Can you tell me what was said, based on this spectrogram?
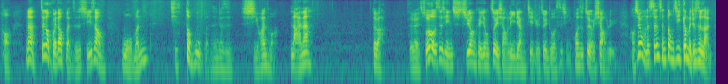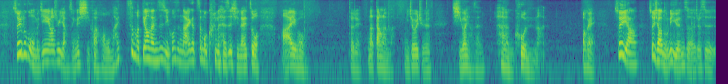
好，那这个回到本质，实际上我们。其实动物本身就是喜欢什么懒啊，对吧？对不对？所有的事情希望可以用最小力量解决最多事情，或是最有效率。好，所以我们的生存动机根本就是懒。所以如果我们今天要去养成一个习惯的话，我们还这么刁难自己，或者拿一个这么困难的事情来做，哎呦，对不对？那当然嘛，你就会觉得习惯养成很困难。OK，所以啊，最小努力原则就是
